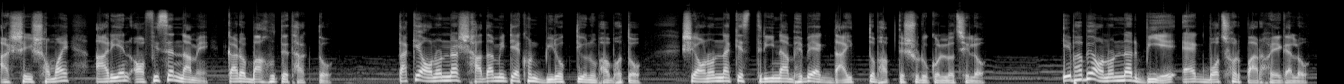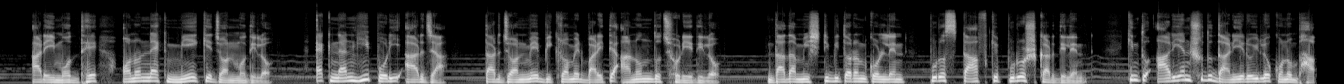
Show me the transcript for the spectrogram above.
আর সেই সময় আরিয়ান অফিসের নামে কারও বাহুতে থাকত। তাকে অনন্যার সাদা মিটে এখন বিরক্তি অনুভব হতো। সে অনন্যাকে স্ত্রী না ভেবে এক দায়িত্ব ভাবতে শুরু করল ছিল। এভাবে অনন্যার বিয়ে এক বছর পার হয়ে গেল, আর এই মধ্যে অনন্যা এক মেয়েকে জন্ম দিল। এক নান্হি পরি আরজা তার জন্মে বিক্রমের বাড়িতে আনন্দ ছড়িয়ে দিল। দাদা মিষ্টি বিতরণ করলেন, পুরো স্টাফকে পুরস্কার দিলেন, কিন্তু আরিয়ান শুধু দাঁড়িয়ে রইল কোনো ভাব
